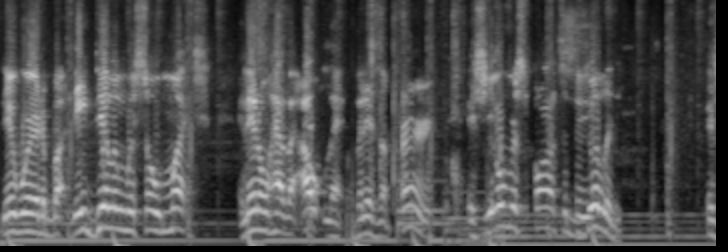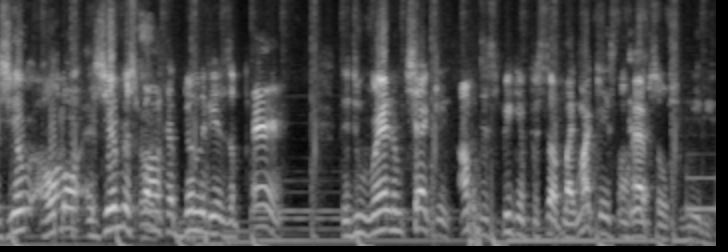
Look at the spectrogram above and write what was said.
They're worried about They're dealing with so much and they don't have an outlet. But as a parent, it's your responsibility. It's your hold on, it's your responsibility as a parent to do random checking. I'm just speaking for stuff like my kids don't have social media.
